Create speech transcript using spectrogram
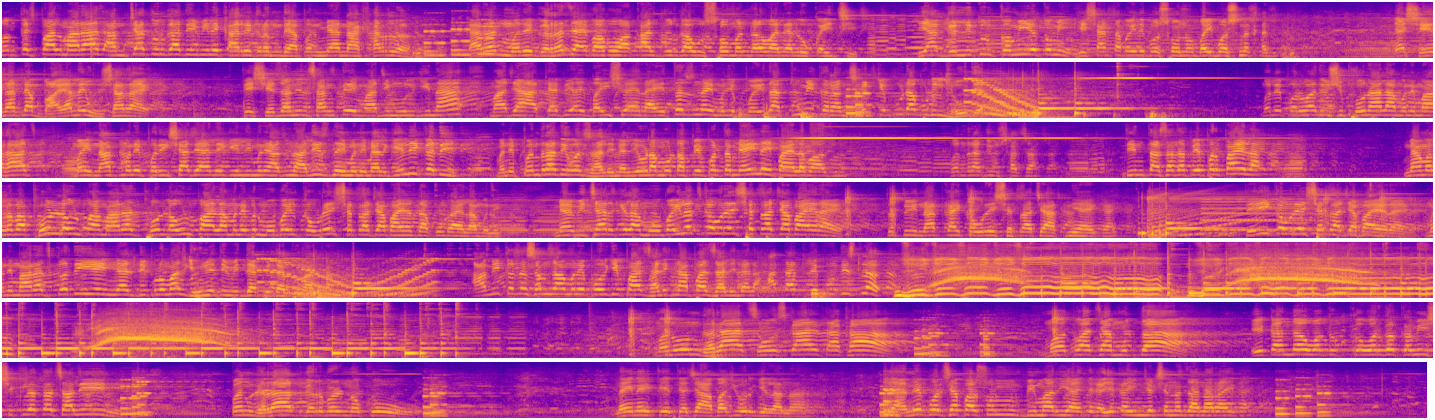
पंकज पाल महाराज आमच्या दुर्गा देवीले कार्यक्रम द्या पण म्या नाकारलं. कारण मध्ये गरज आहे बाबू आकाश दुर्गा उत्सव मंडळवाल्या लोकांची. या गल्लीतून कमी येतो मी. हे शांताबाईले बसवणं बाई बसणं खाली. या शहरातल्या बायालाही हुशार आहे. ते शेजानील सांगते माझी मुलगी ना माझ्या आत्या बिया बाईशिवाय राहतच नाही. म्हणजे पैदा तुम्ही करा झटके बुडा बुडील घेऊ द्या. मला परवा दिवशी फोन आला म्हणे महाराज मै नात म्हणे परीक्षा द्यायला गेली म्हणे अजून आलीच नाही म्हणे मला गेली कधी? म्हणे पंधरा दिवस झाले मला एवढा मोठा पेपर तर म्याही नाही पाहिला बा अजून. पंधरा दिवसाचा तीन तासाचा पेपर पाहिला. म्या म्हणलं बा फोन लावून पहा महाराज फोन लावून पाहिला म्हणे पण मोबाईल कव्हरेज क्षेत्राच्या बाहेर दाखवून राहिला म्हणे. म्या विचार केला मोबाईलच कव्हरेज क्षेत्राच्या बाहेर आहे. तर तुझी नात काय कव्हरेज क्षेत्राच्या आतनी आहे काय? तेही कव्हरेज क्षेत्राच्या बाहेर आहे. म्हणे महाराज कधी येईन? मी आज डिप्लोमाच घेऊन येते विद्यापीठातून आता. आम्ही कसं समजा म्हणे पोरगी पास झाली की नापास झाली? मला हातात लेकरू दिसलं. म्हणून संस्कार टाका. महत्त्वाचा मुद्दा एखादा वर्ग वर्ग कमी शिकलं तर चालीन पण घरात गडबड नको. नाही नाही ते त्याच्या आबाजीवर गेला ना. ते अनेक वर्षापासून बिमारी आहे ते का एका इंजेक्शन जाणार आहे का?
